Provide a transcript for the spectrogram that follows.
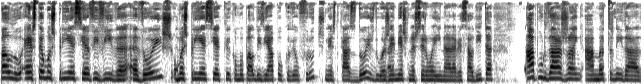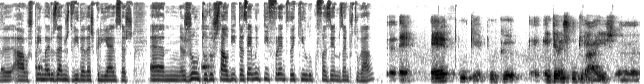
Paulo, esta é uma experiência vivida a dois, uma experiência que, como o Paulo dizia há pouco, deu frutos, neste caso dois, duas gêmeas que nasceram aí na Arábia Saudita. A abordagem à maternidade, aos primeiros anos de vida das crianças, um, junto dos sauditas, é muito diferente daquilo que fazemos em Portugal? É. É porquê? Porque, em termos culturais, uh,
